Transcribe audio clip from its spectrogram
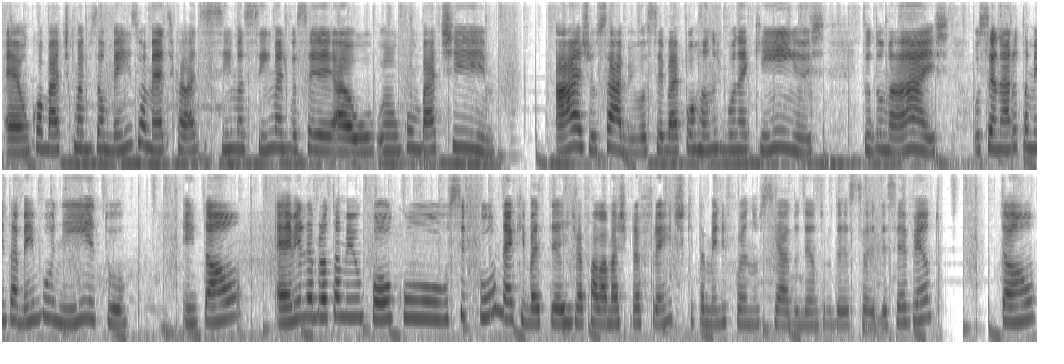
é um combate com uma visão bem isométrica lá de cima, assim, mas você. É um combate ágil, sabe? Você vai porrando os bonequinhos tudo mais. O cenário também tá bem bonito. Então, é, me lembrou também um pouco o Sifu, né? Que vai ter, a gente vai falar mais pra frente, que também ele foi anunciado dentro desse, desse evento. Então,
